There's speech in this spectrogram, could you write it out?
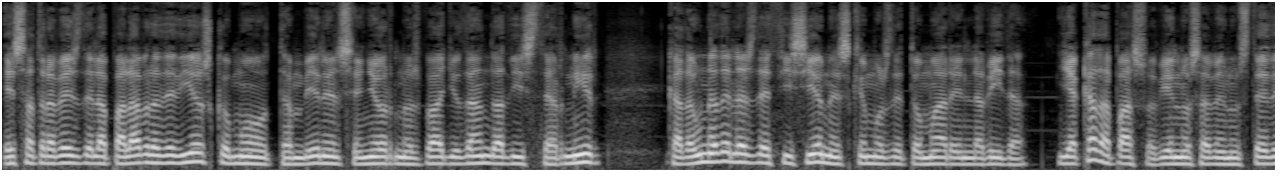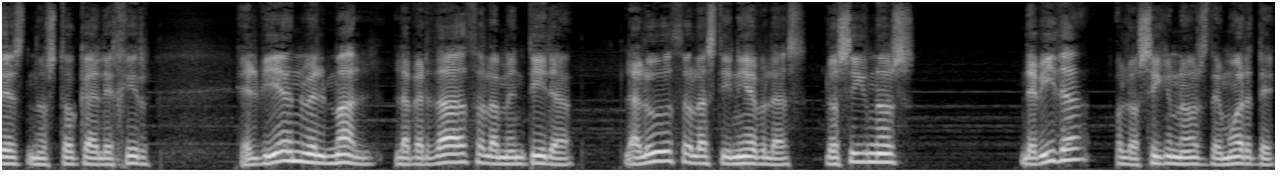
Es a través de la palabra de Dios como también el Señor nos va ayudando a discernir cada una de las decisiones que hemos de tomar en la vida. Y a cada paso, bien lo saben ustedes, nos toca elegir el bien o el mal, la verdad o la mentira, la luz o las tinieblas, los signos de vida o los signos de muerte,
